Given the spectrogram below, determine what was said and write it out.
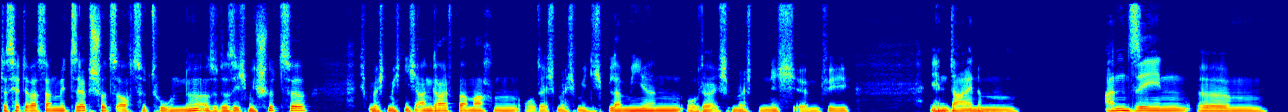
Das hätte was dann mit Selbstschutz auch zu tun, ne? Also, dass ich mich schütze, ich möchte mich nicht angreifbar machen oder ich möchte mich nicht blamieren oder ich möchte nicht irgendwie in deinem Ansehen ähm,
